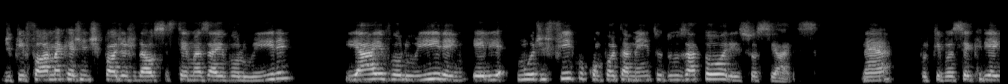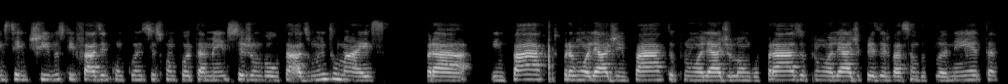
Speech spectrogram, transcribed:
De que forma que a gente pode ajudar os sistemas a evoluírem e a evoluírem, ele modifica o comportamento dos atores sociais, né? Porque você cria incentivos que fazem com que esses comportamentos sejam voltados muito mais para impacto, para um olhar de impacto, para um olhar de longo prazo, para um olhar de preservação do planeta,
